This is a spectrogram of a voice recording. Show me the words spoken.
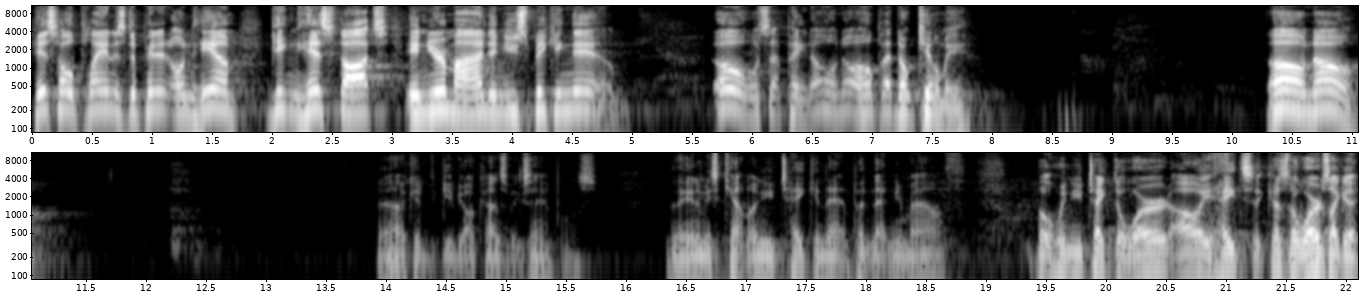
His whole plan is dependent on him getting his thoughts in your mind and you speaking them. Oh, what's that pain? Oh, no, I hope that don't kill me. Oh, no. Yeah, I could give you all kinds of examples. The enemy's counting on you taking that and putting that in your mouth. But when you take the word, oh, he hates it because the word's like a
